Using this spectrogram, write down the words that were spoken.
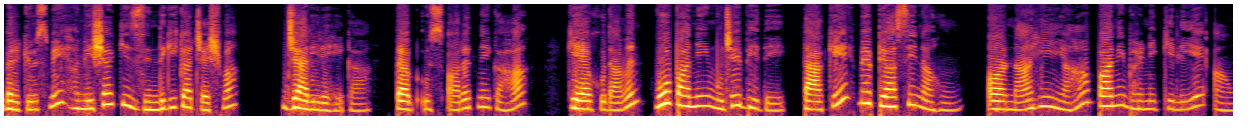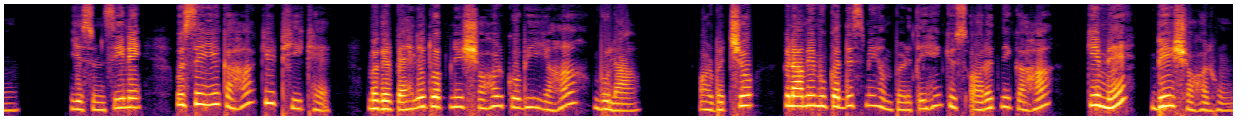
بلکہ اس میں ہمیشہ کی زندگی کا چشمہ جاری رہے گا۔ تب اس عورت نے کہا کہ اے خداون وہ پانی مجھے بھی دے تاکہ میں پیاسی نہ ہوں اور نہ ہی یہاں پانی بھرنے کے لیے آؤں۔ یہ سنسی نے اس سے یہ کہا کہ ٹھیک ہے مگر پہلے تو اپنے شوہر کو بھی یہاں بلا۔ اور بچوں، کلام مقدس میں ہم پڑھتے ہیں کہ اس عورت نے کہا کہ میں بے شوہر ہوں۔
